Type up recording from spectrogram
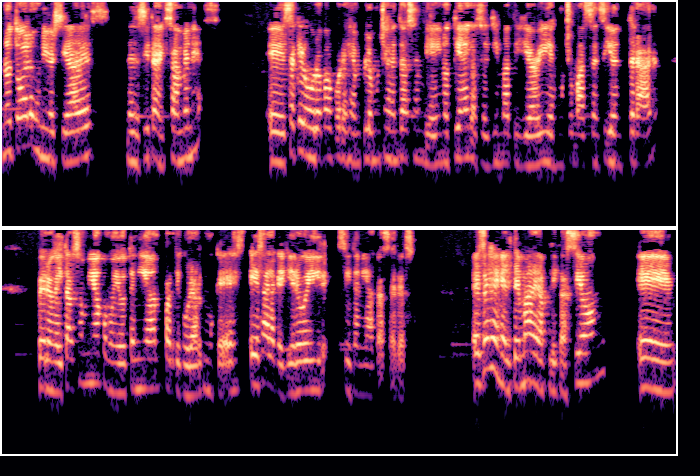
no todas las universidades necesitan exámenes. Eh, sé que en Europa, por ejemplo, mucha gente hace MBA y no tiene que hacer GMAT y GRE, es mucho más sencillo entrar. Pero en el caso mío, como yo tenía en particular, como que es esa a la que quiero ir, sí tenía que hacer eso. Ese es en el tema de aplicación. Eh,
